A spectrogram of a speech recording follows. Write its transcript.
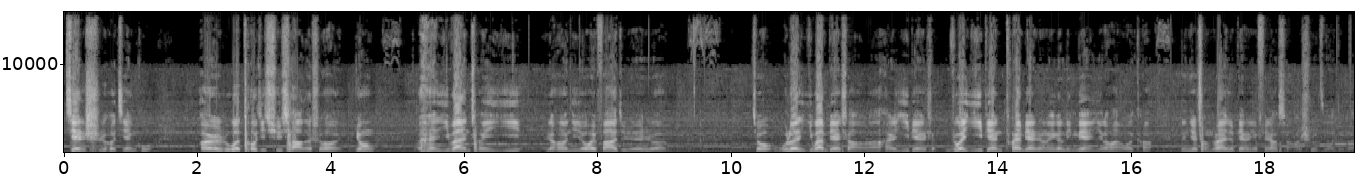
坚实和坚固。而如果投机取巧的时候用一万乘以一，然后你就会发觉是吧？就无论一万变少了，还是一变少，如果一变突然变成了一个零点一的话，我靠，那你就乘出来就变成一个非常小的数字了，对吧？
